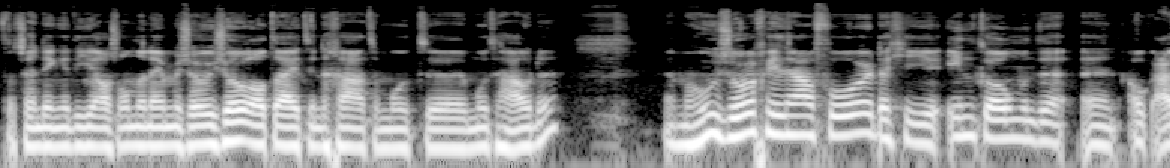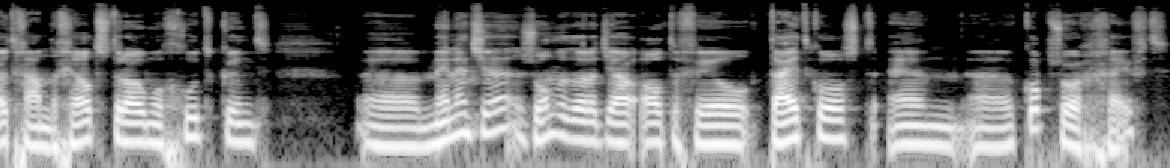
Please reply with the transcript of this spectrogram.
Dat zijn dingen die je als ondernemer sowieso altijd in de gaten moet, uh, moet houden. Maar hoe zorg je er nou voor dat je je inkomende en ook uitgaande geldstromen goed kunt managen zonder dat het jou al te veel tijd kost en kopzorgen geeft?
